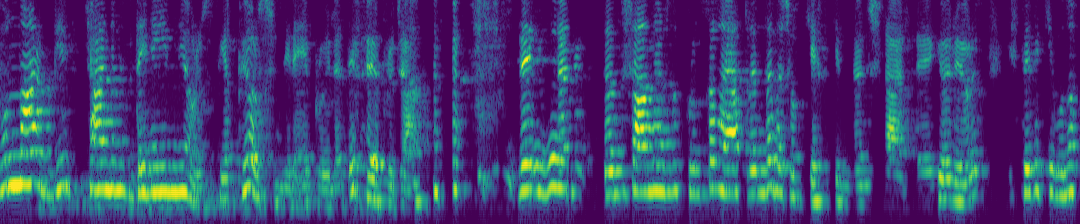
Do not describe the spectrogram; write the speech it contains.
Bunlar biz kendimiz deneyimliyoruz, yapıyoruz şimdi Ebru ile değil mi Ebrucan? ve danışanlarımızın kurumsal hayatlarında da çok keskin dönüşler e, görüyoruz. İstedik ki bunu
